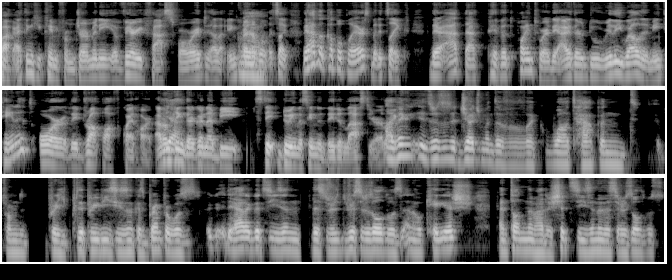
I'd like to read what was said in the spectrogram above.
fuck, I think he came from Germany, a very fast forward, uh, incredible. Yeah. It's like they have a couple players, but it's like they're at that pivot point where they either do really well and maintain it, or they drop off quite hard. I don't yeah. think they're gonna be sta- doing the same that they did last year. Like, I think it's just a judgment of like what happened from the pre the previous season because Brentford was they had a good season. This this result was an okayish, and Tottenham had a shit season, and this result was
